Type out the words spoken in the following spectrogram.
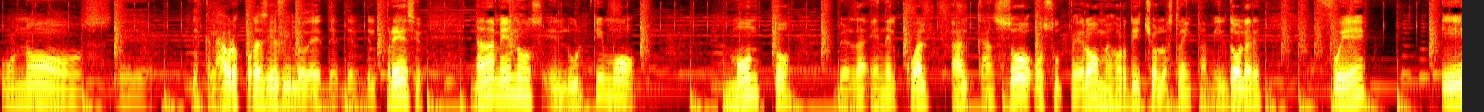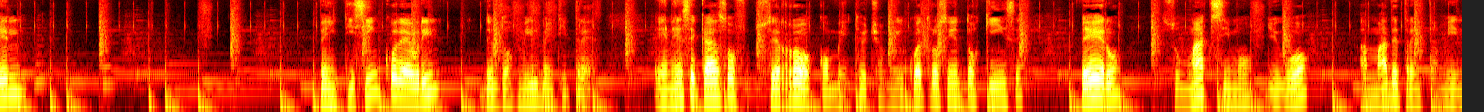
unos eh, descalabros, por así decirlo, del precio. Nada menos el último monto, ¿verdad? En el cual alcanzó o superó, mejor dicho, los 30 mil dólares, fue el 25 de abril del 2023. En ese caso cerró con 28.415, pero su máximo llegó a más de 30.000,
